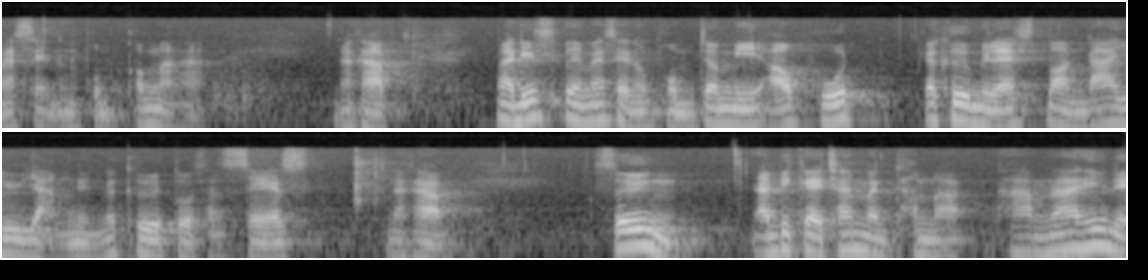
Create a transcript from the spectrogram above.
message ของผมเข้ามานะครับใน display message ของผมจะมี output ก็คือมี response ได้อยู่อย่างหนึ่งก็คือตัว success นะครับ ซึ่งแอปพลิเคชันมันทำทำหน้าที่ใน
